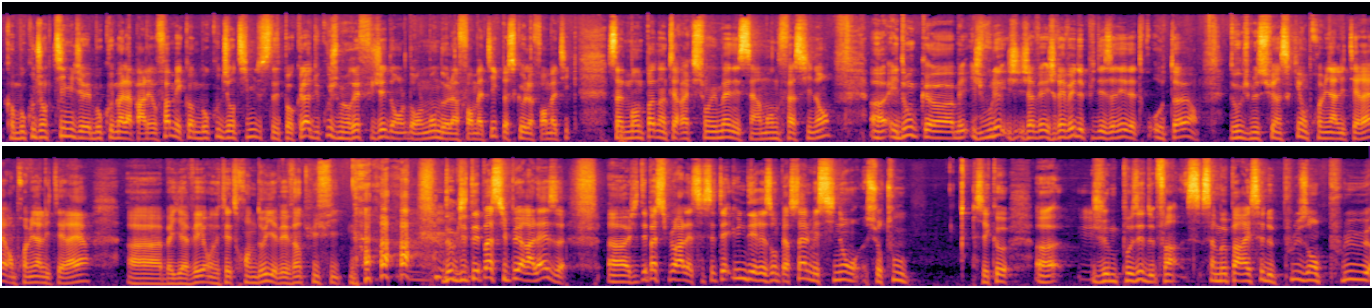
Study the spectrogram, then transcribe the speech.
comme beaucoup de gens timides, j'avais beaucoup de mal à parler aux femmes, et comme beaucoup de gens timides de cette époque-là, du coup, je me réfugiais dans, le monde de l'informatique parce que l'informatique, ça ne demande pas d'interaction humaine et c'est un monde fascinant. Euh, et donc, euh, mais je voulais, j'avais, je rêvais depuis des années d'être auteur, donc je me suis inscrit en première littéraire. En première littéraire, euh, bah, y avait, on était 32, il y avait 28 filles. donc j'étais pas super à l'aise. j'étais pas super à l'aise. C'était une des raisons personnelles, mais sinon, surtout c'est que je me posais de, enfin, ça me paraissait de plus en plus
